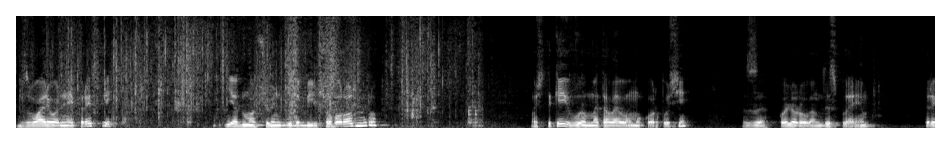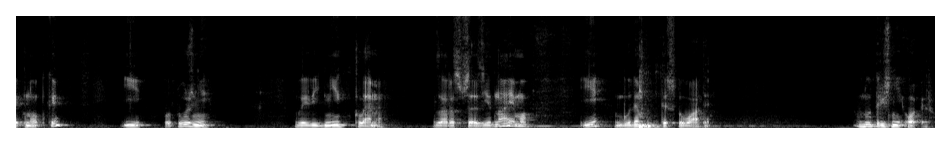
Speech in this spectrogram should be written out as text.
зварювальний пристрій. Я думав, що він буде більшого розміру. Ось такий в металевому корпусі з кольоровим дисплеєм, три кнопки і потужні вивідні клеми. Зараз все з'єднаємо і будемо тестувати. Внутрішній опір.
